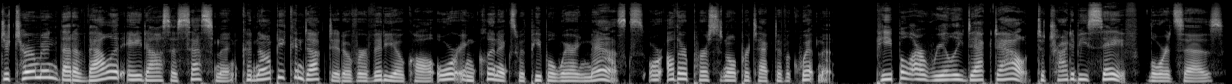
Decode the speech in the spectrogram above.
determined that a valid ADOS assessment could not be conducted over a video call or in clinics with people wearing masks or other personal protective equipment. People are really decked out to try to be safe, Lord says,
